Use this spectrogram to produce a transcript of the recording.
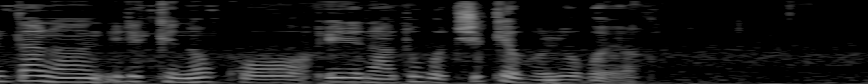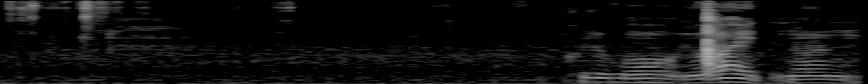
일단은 이렇게 놓고 이리 놔두고 지켜보려고요. 그리고 이 아이는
